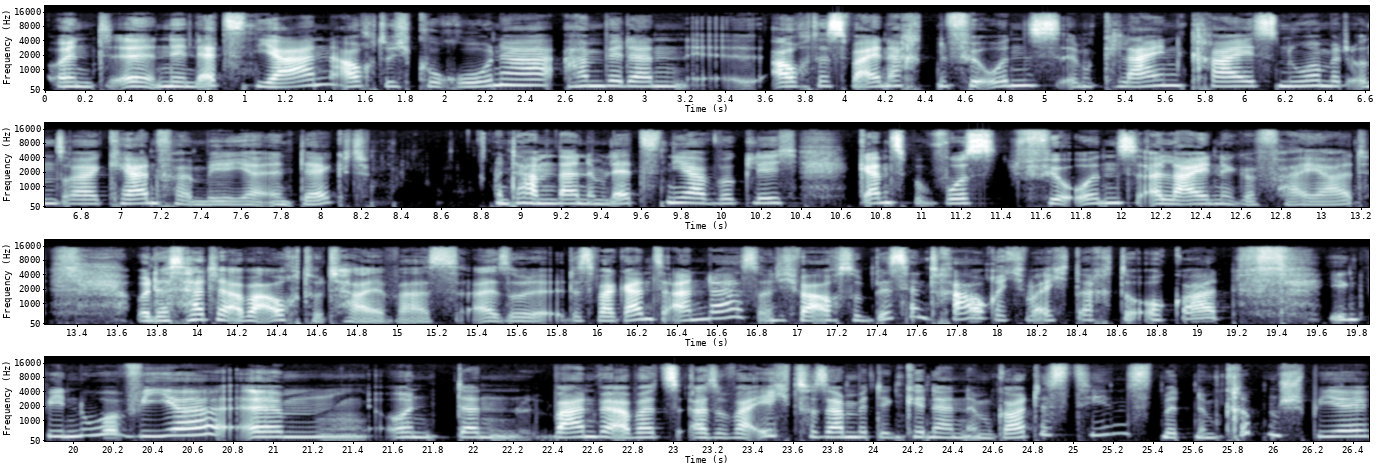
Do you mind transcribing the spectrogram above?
Und äh, in den letzten Jahren, auch durch Corona, haben wir dann äh, auch das Weihnachten für uns im kleinen Kreis nur mit unserer Kernfamilie entdeckt und haben dann im letzten Jahr wirklich ganz bewusst für uns alleine gefeiert. Und das hatte aber auch total was. Also das war ganz anders und ich war auch so ein bisschen traurig, weil ich dachte, oh Gott, irgendwie nur wir. Ähm, und dann waren wir aber, also war ich zusammen mit den Kindern im Gottesdienst mit einem Krippenspiel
